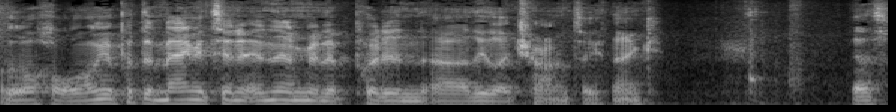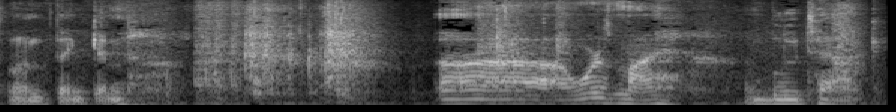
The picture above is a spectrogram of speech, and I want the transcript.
a little hole. I'm to put the magnets in it, and then I'm going to put in uh, the electronics, I think. That's what I'm thinking. Uh, where's my Blu-Tack?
